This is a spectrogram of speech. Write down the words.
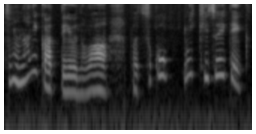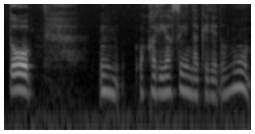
その何かっていうのはそこに気づいていくと、うん、分かりやすいんだけれども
